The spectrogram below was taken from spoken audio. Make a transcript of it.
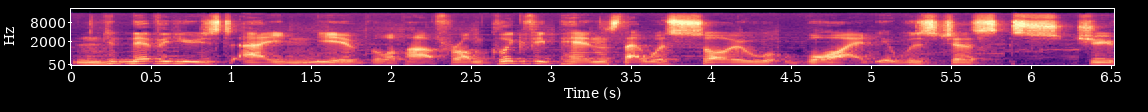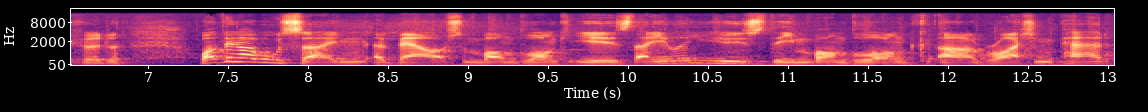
never used a nib, well, apart from calligraphy pens that were so wide. It was just stupid. One thing I will say about Mont Blanc is they use the Mont Blanc uh, writing pad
